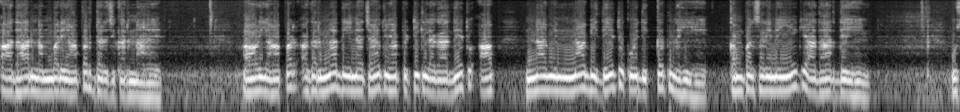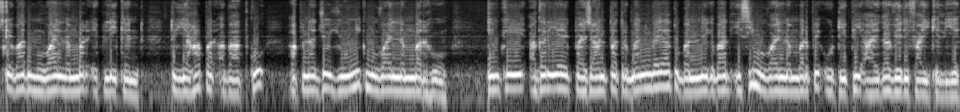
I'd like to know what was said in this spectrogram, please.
आधार नंबर यहाँ पर दर्ज करना है। और यहाँ पर अगर ना देना चाहें तो यहाँ पे टिक लगा दें तो आप ना ना भी दें तो कोई दिक्कत नहीं है। कंपलसरी नहीं है कि आधार दे उसके बाद मोबाइल नंबर एप्लीकेंट। तो यहाँ पर अब आपको अपना जो यूनिक मोबाइल नंबर हो, क्योंकि अगर ये पहचान पत्र बन गया तो बनने के बाद इसी मोबाइल नंबर पे ओटीपी आएगा वेरीफाई के लिए।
